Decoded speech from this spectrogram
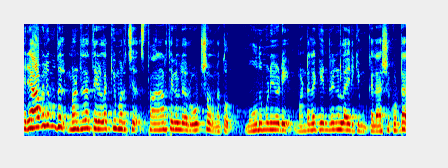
രാവിലെ മുതൽ മണ്ഡലത്തെ ഇളക്കി മറിച്ച് സ്ഥാനാർത്ഥികളുടെ റോഡ് ഷോ നടക്കും. മൂന്ന് മണിയോടെ മണ്ഡല കേന്ദ്രങ്ങളിലായിരിക്കും കലാശക്കൊട്ട്.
